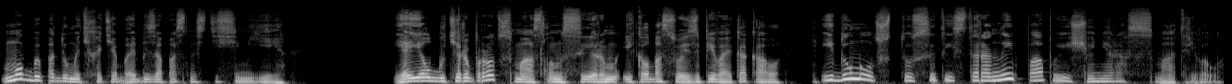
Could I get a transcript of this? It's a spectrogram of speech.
мог бы подумать хотя бы о безопасности семьи. Я ел бутерброд с маслом, сыром и колбасой, запивая какао, и думал, что с этой стороны папу еще не рассматривал.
